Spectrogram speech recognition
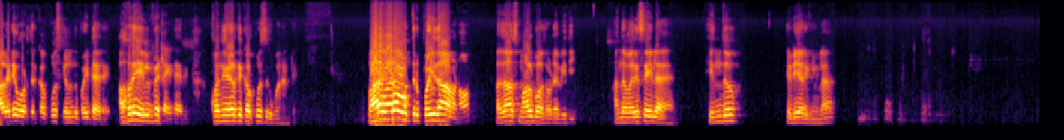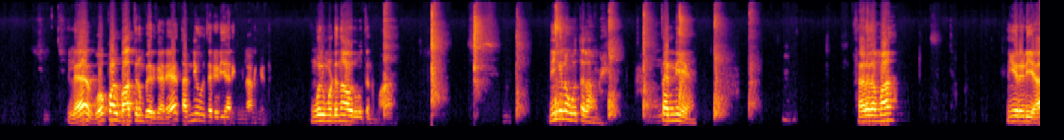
ஆல்ரெடி ஒருத்தர் கக்கூஸ்க்கு எழுந்து போயிட்டாரு. அவரே ஹெல்மெட் ஆயிட்டாரு. கொஞ்ச நேரத்துக்கு கக்கூஸுக்கு போறேன்ட்டு. வர வர ஒருத்தர் போய் தான் ஆகணும். அதுதான் ஸ்மால் பாஸோட விதி. அந்த வரிசையில இந்து ரெடியா இருக்கீங்களா? இல்ல கோபால் பாத்ரூம் போயிருக்காரு. தண்ணி ஊத்த ரெடியா இருக்கீங்களான்னு கேட்டேன். உங்களுக்கு மட்டும்தான் அவர் ஊத்தணுமா? நீங்களும் ஊத்தலாமே. தண்ணிய. சரதம்மா நீங்க ரெடியா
